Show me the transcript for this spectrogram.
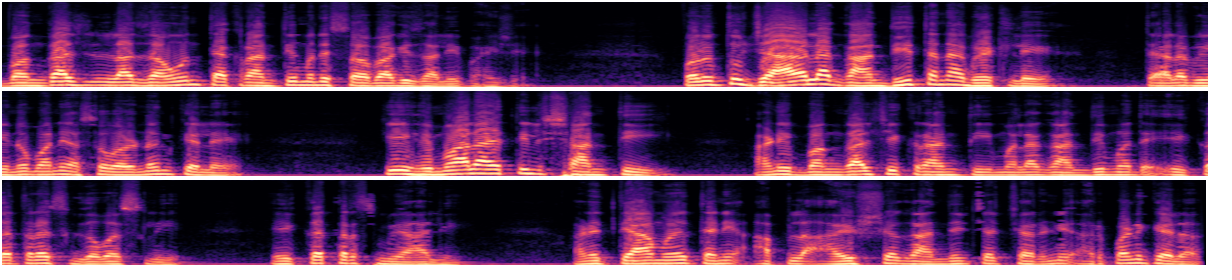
बंगालला जाऊन त्या क्रांतीमध्ये सहभागी झाली पाहिजे. परंतु ज्यावेळेला गांधी त्यांना भेटले त्याला विनोबाने असं वर्णन केलंय की हिमालयातील शांती आणि बंगालची क्रांती मला गांधीमध्ये एकत्रच गवसली एकत्रच मिळाली. आणि त्यामुळे त्यांनी आपलं आयुष्य गांधींच्या चरणी अर्पण केलं.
